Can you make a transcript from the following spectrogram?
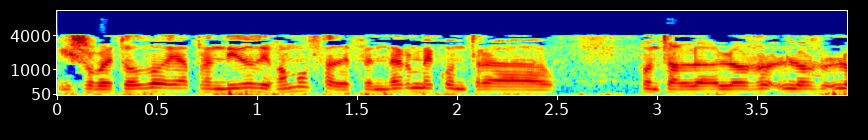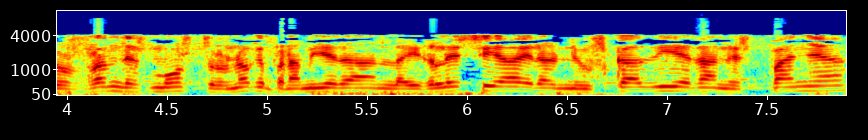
y sobre todo he aprendido, digamos, a defenderme contra, contra lo- los, grandes monstruos, ¿no? Que para mí eran la Iglesia, eran Euskadi, eran España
